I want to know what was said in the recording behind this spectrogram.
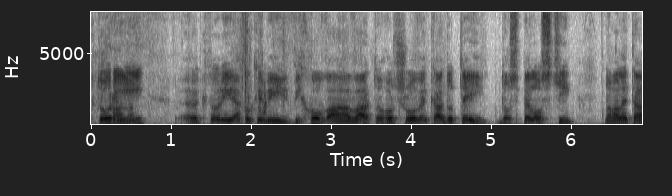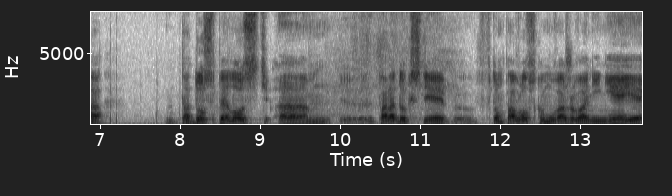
ktorý, e, ktorý ako keby vychováva toho človeka do tej dospelosti, no ale tá, tá dospelosť um, paradoxne v tom pavlovskom uvažovaní nie je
